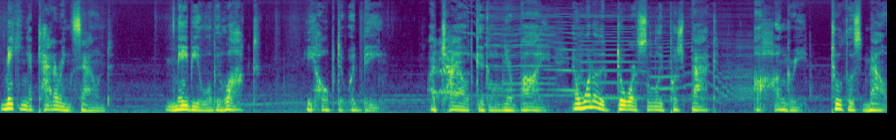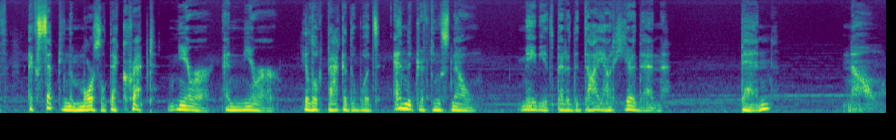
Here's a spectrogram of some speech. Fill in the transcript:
making a tattering sound. Maybe it will be locked. He hoped it would be. A child giggled nearby, and one of the doors slowly pushed back, a hungry, toothless mouth accepting the morsel that crept nearer and nearer. He looked back at the woods and the drifting snow. Maybe it's better to die out here then. Ben? No,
